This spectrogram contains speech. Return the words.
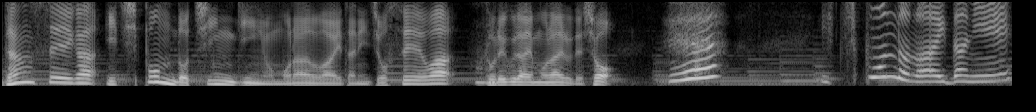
男性が1ポンド賃金をもらう間に女性はどれぐらいもらえるでしょう、えー、1ポンドの間に？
